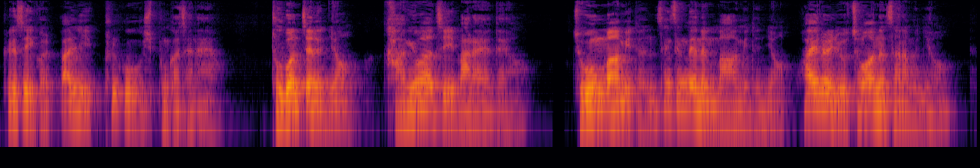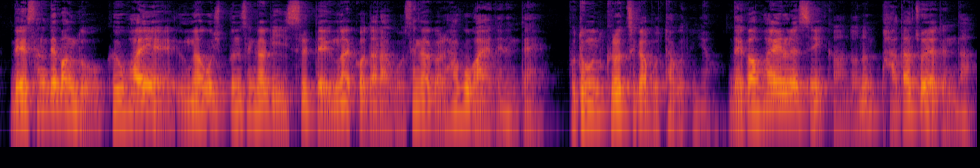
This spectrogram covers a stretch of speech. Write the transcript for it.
그래서 이걸 빨리 풀고 싶은 거잖아요 두 번째는요 강요하지 말아야 돼요. 좋은 마음이든 생생되는 마음이든요 화해를 요청하는 사람은요 내 상대방도 그 화해에 응하고 싶은 생각이 있을 때 응할 거다라고 생각을 하고 가야 되는데 보통은 그렇지가 못하거든요. 내가 화해를 했으니까 너는 받아줘야 된다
